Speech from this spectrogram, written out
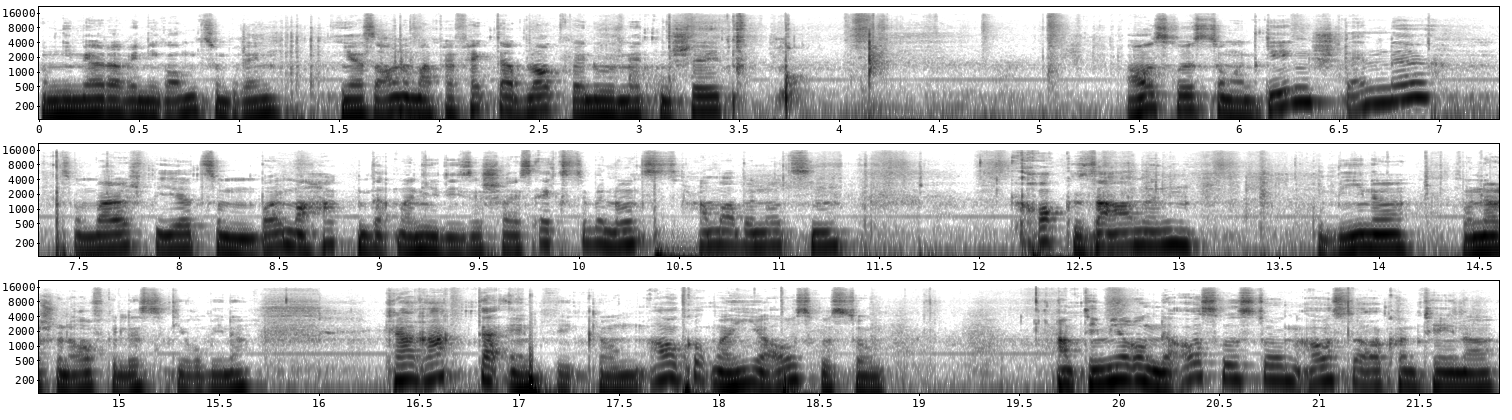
um die mehr oder weniger umzubringen. Hier ist auch nochmal perfekter Block, wenn du mit einem Schild Ausrüstung und Gegenstände, zum Beispiel hier zum Bäume hacken, dass man hier diese scheiß Äxte benutzt, Hammer benutzen, Krocksamen, Rubine, wunderschön aufgelistet, die Rubine. Charakterentwicklung. Oh, guck mal hier, Ausrüstung. Optimierung der Ausrüstung, Ausdauercontainer.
